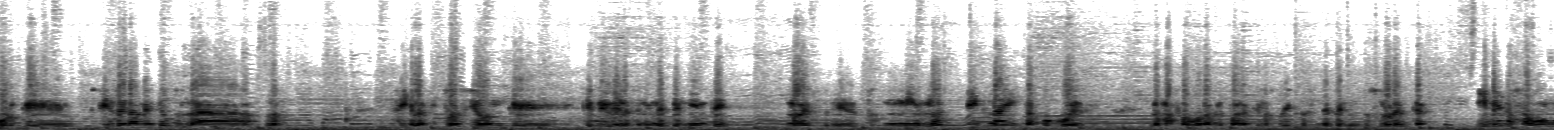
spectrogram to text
porque sinceramente pues la, la, situación que, que vive la escena independiente no es, eh, pues, no es digna y tampoco es lo más favorable para que los proyectos independientes florezcan, y menos aún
